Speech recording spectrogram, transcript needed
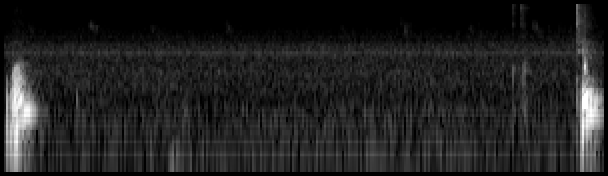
One, two,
